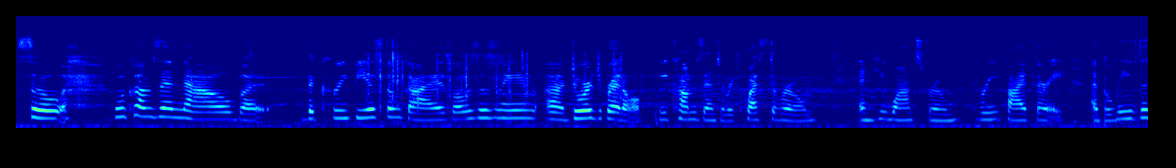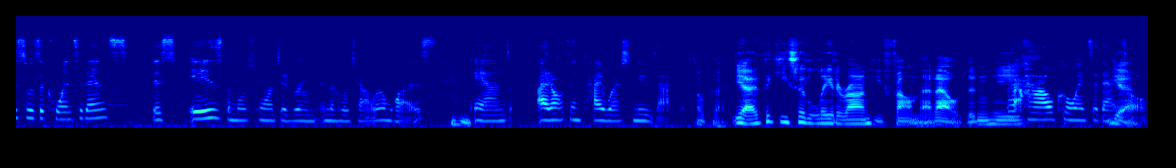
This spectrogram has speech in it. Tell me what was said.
So, who comes in now but the creepiest of guys? What was his name? Uh, George Riddle. He comes in to request a room, and he wants room 353. I believe this was a coincidence. This is the most haunted room in the hotel, or was, and I don't think Ti West knew that. okay. Yeah, I think he said later on he found that out, didn't he? How coincidental.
